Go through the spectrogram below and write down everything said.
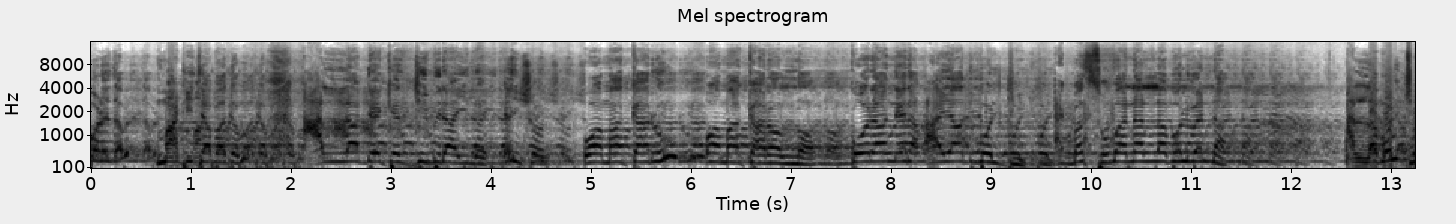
পড়ে যাবে। মাটি চাপা আল্লাহ ডেকে এই কারু কোরআনের আয়াত বলছি। একবার সুবান আল্লাহ বলবেন না? আল্লাহ বলছে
